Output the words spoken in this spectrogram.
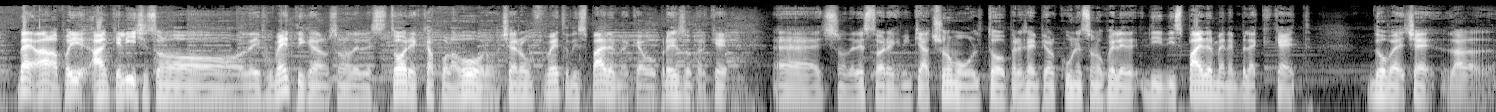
Beh, allora, poi anche lì ci sono dei fumetti che sono delle storie capolavoro. C'era un fumetto di Spider-Man che avevo preso perché eh, ci sono delle storie che mi piacciono molto. Per esempio, alcune sono quelle di, di Spider-Man e Black Cat, dove c'è la-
